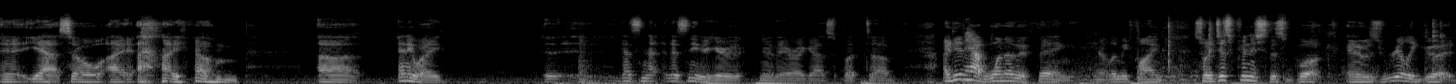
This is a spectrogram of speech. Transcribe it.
eh, yeah, so I I um uh anyway, uh, that's not that's neither here nor there, I guess. But um, I did have one other thing here. Let me find. So I just finished this book, and it was really good.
